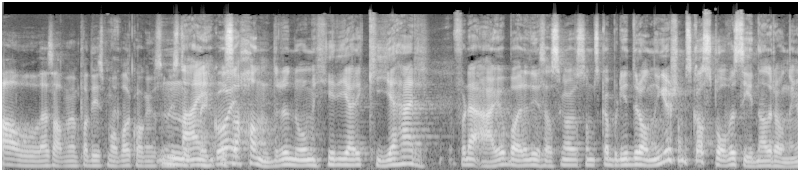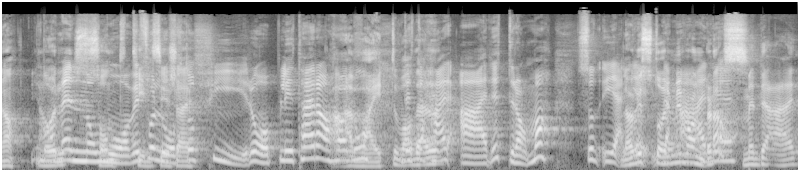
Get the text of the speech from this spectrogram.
alle sammen på de små balkongene som på Nei, og så handler det noe om hierarkiet her. For det er jo bare disse som skal, som skal bli dronninger, som skal stå ved siden av dronninga. Ja, når men nå sånt må vi få lov til å fyre opp litt her, da. Hallo. hva, Dette det er her er et drama. Så jeg, Lage storm i er- vannglass. Men det er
